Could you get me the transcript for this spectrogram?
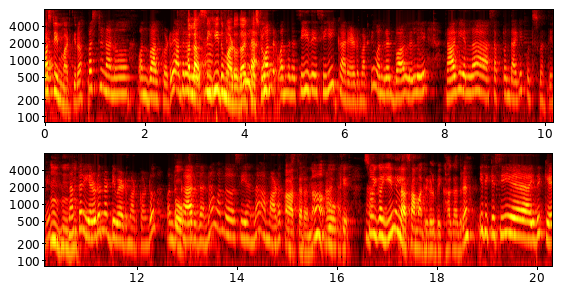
ಫಸ್ಟ್ ಏನ್ ಮಾಡ್ತೀರಾ? ಫಸ್ಟ್ ನಾನು ಒಂದ್ ಬಾಲ್ ಕೊಡ್ರಿ. ಅದರ ಅಲ್ಲ ಸಿಹಿದು ಮಾಡೋದಾ ಒಂದ್ ಒಂದನ್ನ ಸಿಹಿ ಸಿಹಿ ಖಾರ ಎರಡು ಮಾಡ್ತೀವಿ. ಒಂದ್ರಲ್ಲಿ ಬಾಲ್ ಅಲ್ಲಿ ರಾಗಿ ಎಲ್ಲ ಸಪ್ಪಂದಾಗಿ ಕುದಿಸ್ಕೊಂತೀನಿ. ನಂತರ ಎರಡನ್ನ ಡಿವೈಡ್ ಮಾಡ್ಕೊಂಡು ಒಂದು ಖಾರದನ್ನ ಒಂದು ಸಿಹಿಯನ್ನ ಮಾಡೋದು ಆ ತರನಾ? ಓಕೆ. ಸೊ ಈಗ ಏನಿಲ್ಲ ಸಾಮಗ್ರಿಗಳು ಬೇಕಾಗಾದ್ರೆ ಇದಕ್ಕೆ ಸಿಹಿ ಇದಕ್ಕೆ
